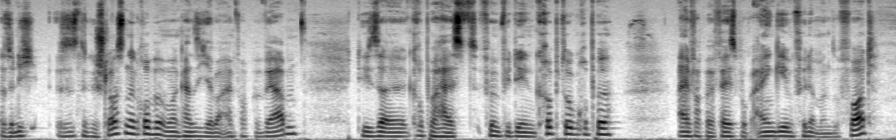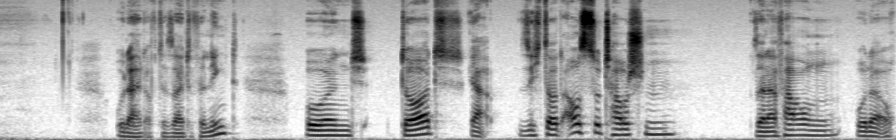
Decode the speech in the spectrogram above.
also nicht, es ist eine geschlossene Gruppe, man kann sich aber einfach bewerben. Diese Gruppe heißt 5 Ideen Krypto Gruppe. Einfach bei Facebook eingeben, findet man sofort. Oder halt auf der Seite verlinkt. Und dort, ja, sich dort auszutauschen, seine Erfahrungen oder auch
